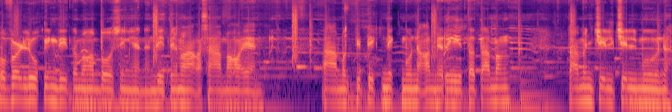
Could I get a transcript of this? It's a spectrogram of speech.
Overlooking dito mga bossing yan. Nandito yung mga kasama ko yan. Ah, magpipiknik muna kami rito. Tamang tamang chill-chill muna.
